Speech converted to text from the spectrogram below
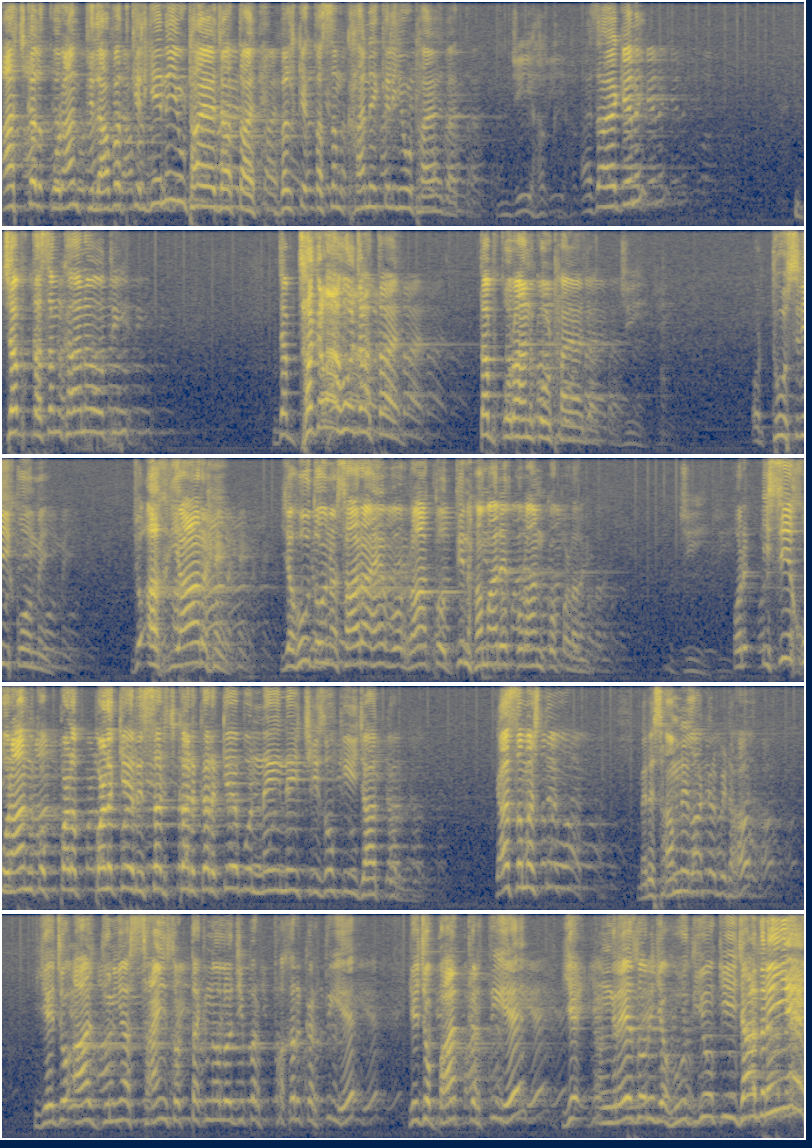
आजकल कुरान तिलावत के लिए नहीं उठाया जाता है बल्कि कसम खाने के लिए उठाया जाता है। जी हक। ऐसा है कि नहीं? जब कसम खाना होती है जब झगड़ा हो जाता है तब कुरान को उठाया जाता है। और दूसरी कौमें जो अखियार हैं यहूद व नसारा हैं वो रातों दिन हमारे कुरान को पढ़ रहे हैं। और इसी कुरान को पढ़ पढ़ के रिसर्च कर करके वो नई नई चीज़ों की ईजाद कर रहे हैं। क्या समझते हो आप? मेरे सामने लाकर बिठाओ। ये जो आज दुनिया साइंस और टेक्नोलॉजी पर फख्र करती है ये जो बात करती है ये अंग्रेज़ और यहूदियों की इजाद नहीं है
